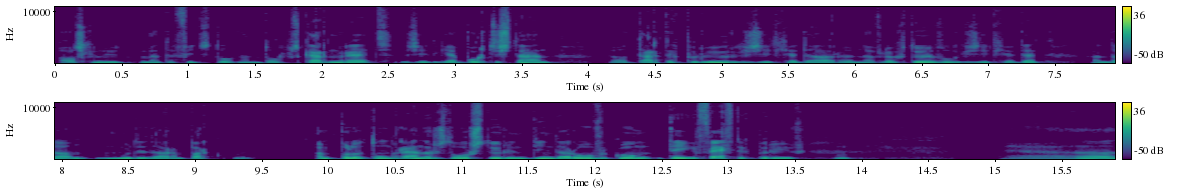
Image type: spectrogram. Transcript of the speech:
als je nu met de fiets door een dorpskern rijdt, zie je bordjes staan, ja, 30 per uur, je ziet je daar een vluchtheuvel, je ziet je dit. En dan moet je daar een, paar, een peloton renners doorsturen die daarover komen tegen 50 per uur. Hm. Ja,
